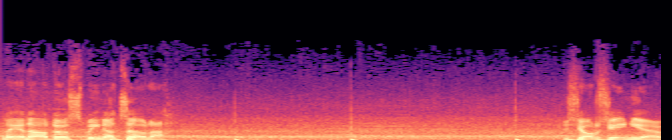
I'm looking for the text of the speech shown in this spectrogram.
Leonardo Spinazzola. Jorginho.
